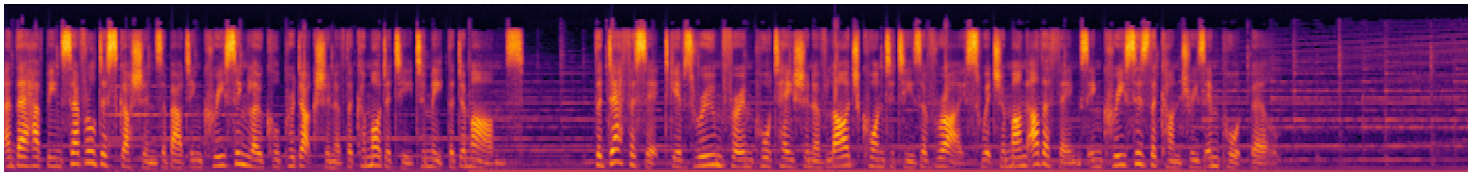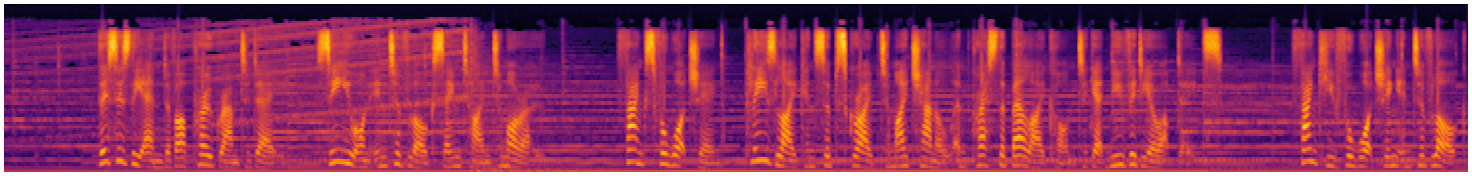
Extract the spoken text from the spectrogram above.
and there have been several discussions about increasing local production of the commodity to meet the demands. The deficit gives room for importation of large quantities of rice, which, among other things, increases the country's import bill. This is the end of our program today. See you on Intervlog same time tomorrow. Thanks for watching. Please like and subscribe to my channel and press the bell icon to get new video updates. Thank you for watching Intervlog.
